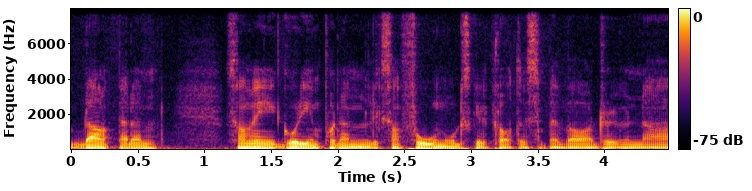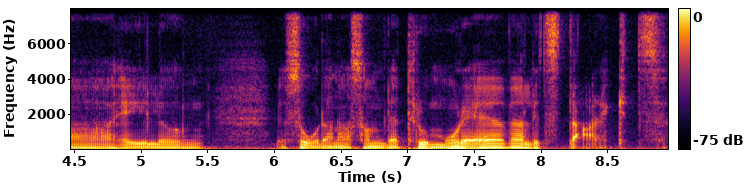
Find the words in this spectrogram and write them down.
bland annat med den som vi går in på den liksom fornnordiska, vi pratar till exempel Vardruna, Heilung, sådana som där trummor är väldigt starkt.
